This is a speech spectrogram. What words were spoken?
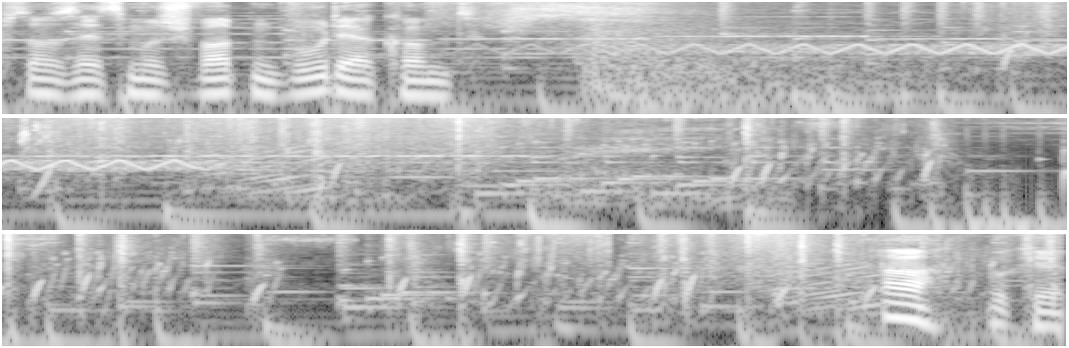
Sonst jetzt muss ich warten, wo der kommt. Ah, okay.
